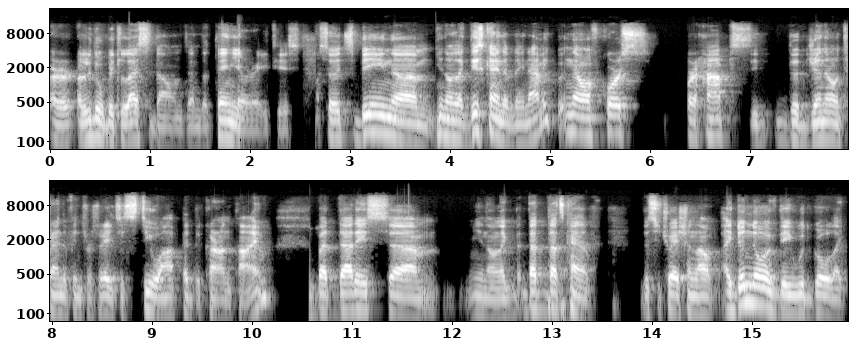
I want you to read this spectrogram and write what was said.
are a little bit less down than the 10 year rate is. So it's been, um, you know, like this kind of dynamic. But now, of course, perhaps it, the general trend of interest rates is still up at the current time, but that is, um, you know, like that, that's kind of the situation now. I don't know if they would go like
